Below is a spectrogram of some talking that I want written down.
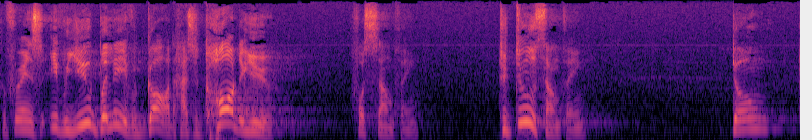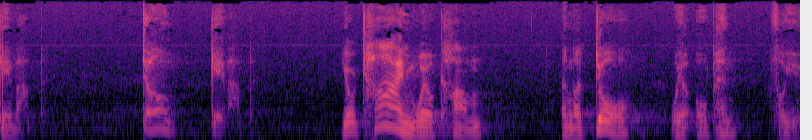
So, friends, if you believe God has called you for something, to do something, don't give up. Don't give up. Your time will come and a door will open for you.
